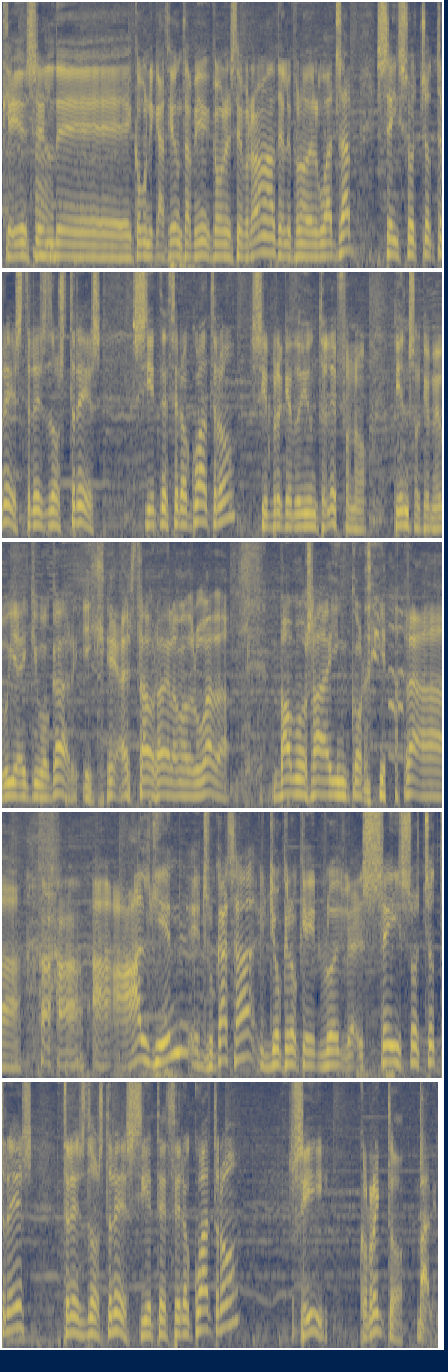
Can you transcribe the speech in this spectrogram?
que es el de comunicación también con este programa, teléfono del WhatsApp, 683-323-704. Siempre que doy un teléfono pienso que me voy a equivocar y que a esta hora de la madrugada vamos a incordiar a, a- a alguien en su casa. Yo creo que lo- 683-323-704. Sí, correcto. Vale.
